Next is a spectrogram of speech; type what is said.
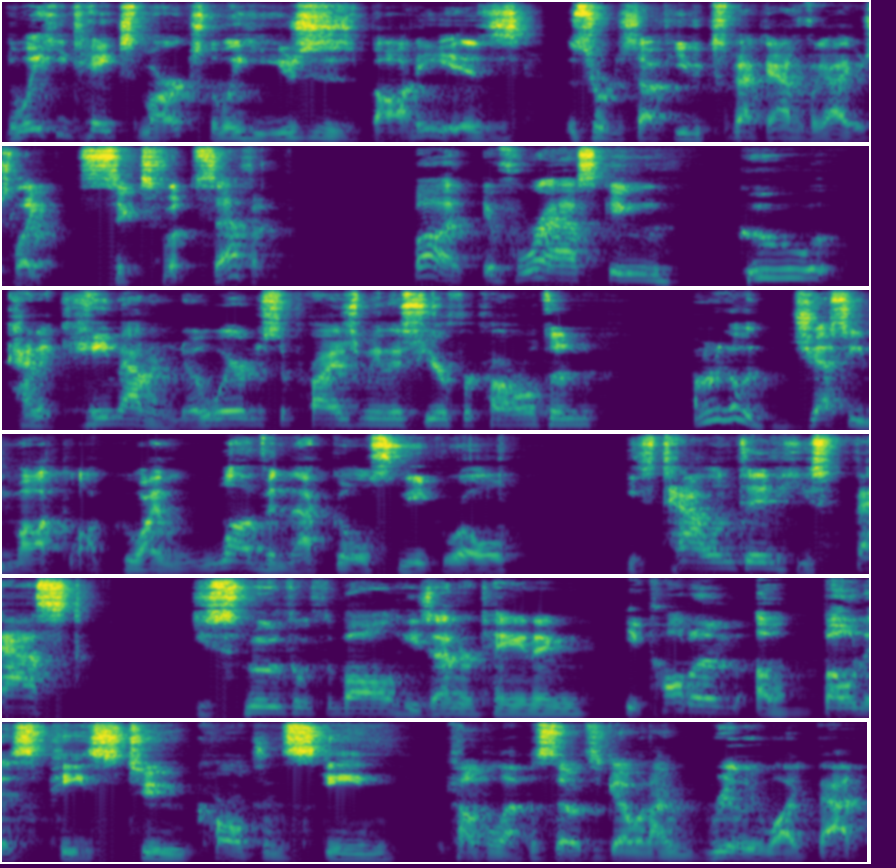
the way he takes marks, the way he uses his body is the sort of stuff you'd expect out of a guy who's like six foot seven. But if we're asking who kind of came out of nowhere to surprise me this year for Carlton, I'm going to go with Jesse Motlop, who I love in that goal sneak role. He's talented, he's fast, he's smooth with the ball, he's entertaining. He called him a bonus piece to Carlton's scheme a couple episodes ago, and I really like that.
